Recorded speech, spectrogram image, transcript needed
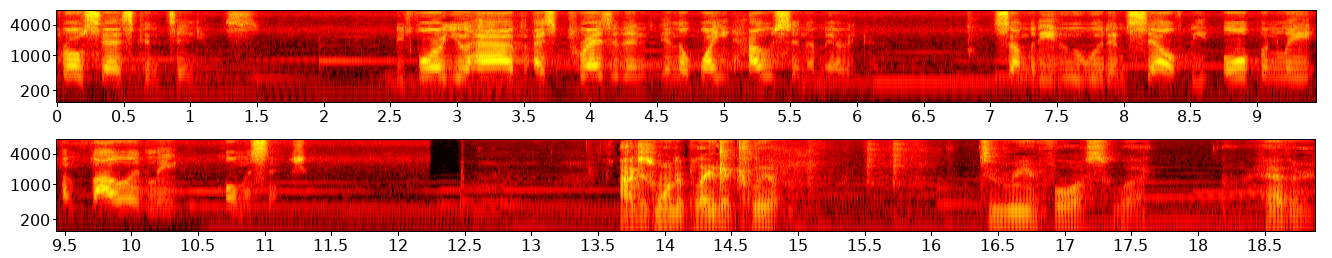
process continues before you have as president in the White House in America somebody who would himself be openly, avowedly homosexual. I just wanted to play that clip to reinforce what uh, Heather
